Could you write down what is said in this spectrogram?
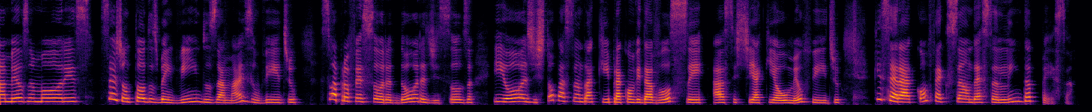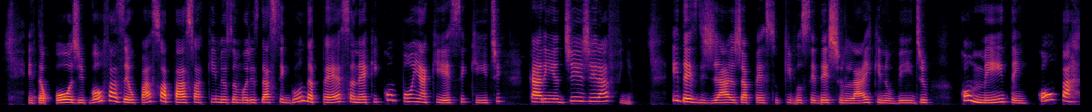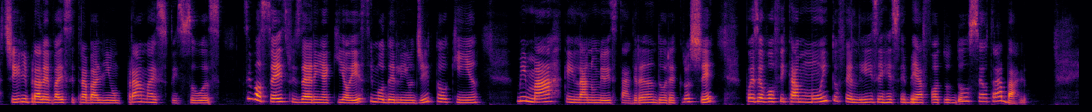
Olá, meus amores! Sejam todos bem-vindos a mais um vídeo. Sou a professora Dora de Souza e hoje estou passando aqui para convidar você a assistir aqui ao meu vídeo, que será a confecção dessa linda peça. Então, hoje vou fazer o passo a passo aqui, meus amores, da segunda peça, né, que compõe aqui esse kit, carinha de girafinha. E desde já eu já peço que você deixe o like no vídeo, comentem, compartilhem para levar esse trabalhinho para mais pessoas. Se vocês fizerem aqui ó, esse modelinho de touquinha, me marquem lá no meu Instagram, Dora Crochê, pois eu vou ficar muito feliz em receber a foto do seu trabalho.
